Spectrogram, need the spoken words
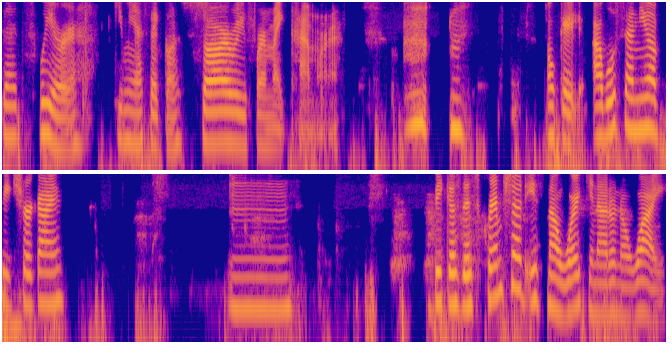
That's weird. Give me a second. Sorry for my camera. okay, I will send you a picture, guys. Mm, because the screenshot is not working. I don't know why.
